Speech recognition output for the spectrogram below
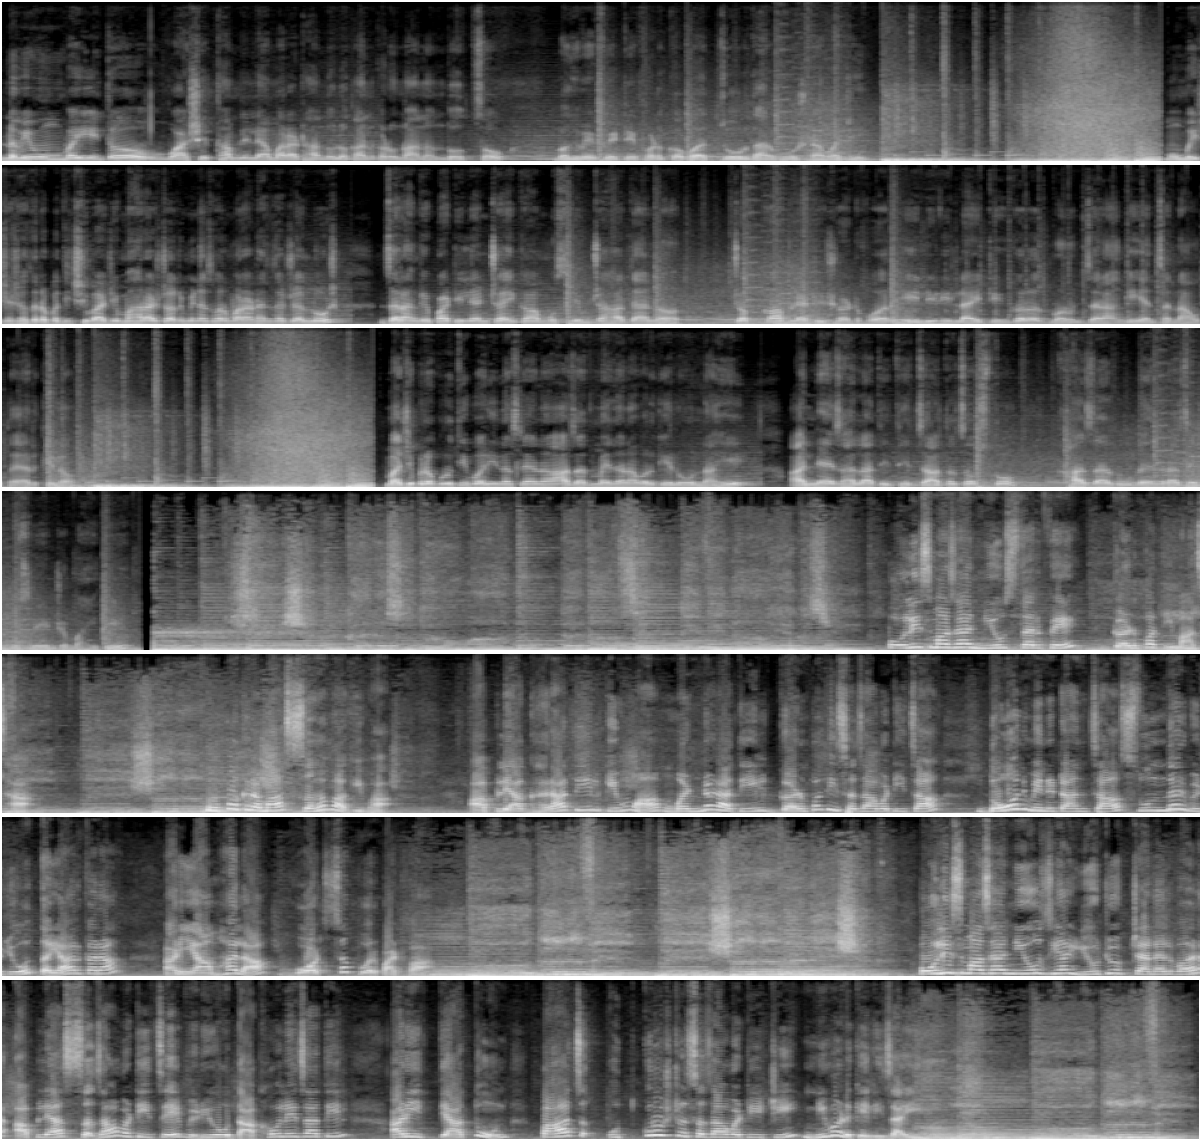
नवी मुंबईत वाशीत थांबलेल्या मराठा आंदोलकांकडून आनंदोत्सव भगवे फेटे फडकवत जोरदार घोषणाबाजी. मुंबईच्या छत्रपती शिवाजी महाराज टर्मिनसवर मराठ्यांचा जल्लोष जरांगे पाटील यांच्या एका मुस्लिम चाहत्यानं चक्क आपल्या टी शर्टवर एलईडी लाइटिंग करत मनोज जरांगे यांचं नाव तयार केलं. माझी प्रकृती बरी नसल्यानं आझाद मैदानावर गेलो नाही. अन्याय झाला तिथे जातच असतो. खासदार उदयनराजे भोसले यांची माहिती. पोलीस माझा न्यूज तर्फे गणपती माझा. उपक्रमात सहभागी व्हा. आपल्या घरातील किंवा मंडळातील गणपती सजावटीचा दोन मिनिटांचा सुंदर व्हिडिओ तयार करा. आणि आम्हाला व्हॉट्सअपवर पाठवा. पोलीस माझा न्यूज या यूट्यूब चॅनलवर आपल्या सजावटीचे व्हिडिओ दाखवले जातील आणि त्यातून पाच उत्कृष्ट सजावटीची निवड केली जाईल.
